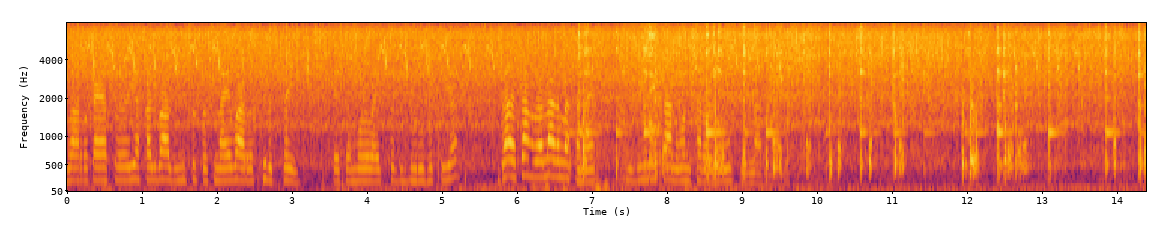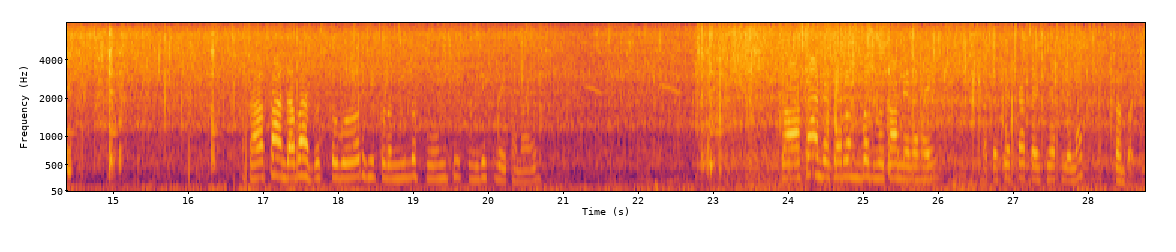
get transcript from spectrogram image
वारं काय असं एकाच बाजूने सुटत नाही वारं फिरतंय. त्याच्यामुळं वाईट कधी धुरू होतो या जाळ चांगला लागला का नाही? म्हणजे कालवण करायला उशीर लागला. आता कांदा भाजस्तवर इकडं मी लसूण टिकून घेतलंय का नाही? का कांद्याचा रंग बदलत आलेला आहे. आता त्यात टाकायचे आपल्याला टमाटे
